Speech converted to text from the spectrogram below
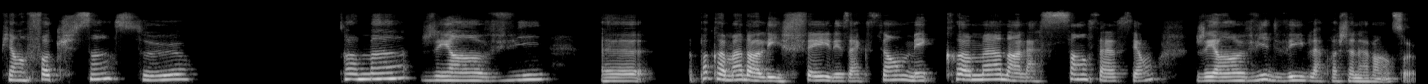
puis en focusant sur comment j'ai envie, euh, pas comment dans les faits et les actions, mais comment dans la sensation j'ai envie de vivre la prochaine aventure.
